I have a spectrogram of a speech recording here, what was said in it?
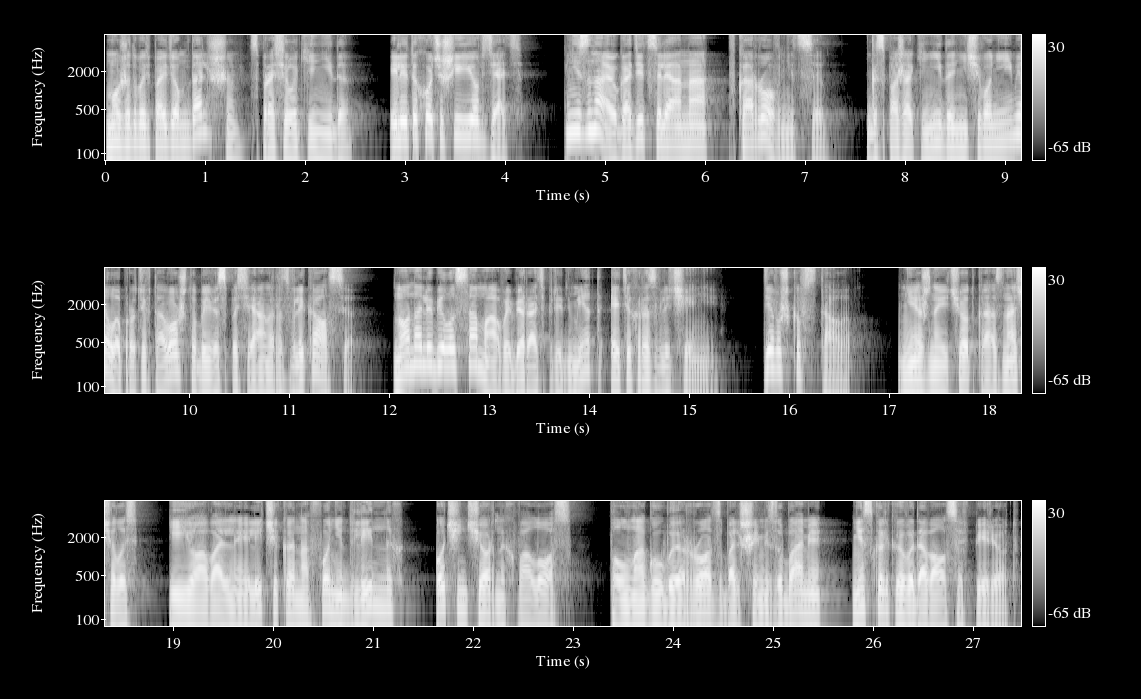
«Может быть, пойдем дальше?» — спросила Кенида. «Или ты хочешь ее взять? Не знаю, годится ли она в коровнице». Госпожа Кенида ничего не имела против того, чтобы Веспасиан развлекался, но она любила сама выбирать предмет этих развлечений. Девушка встала. Нежно и четко означилось ее овальное личико на фоне длинных, очень черных волос. Полногубый рот с большими зубами несколько выдавался вперед.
